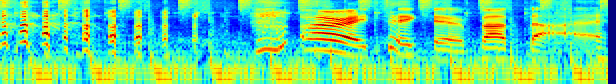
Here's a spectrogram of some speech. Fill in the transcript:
all right, take care. Bye bye.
